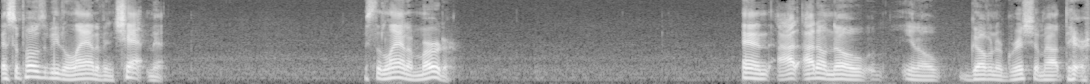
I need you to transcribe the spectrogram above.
It's supposed to be the land of enchantment. It's the land of murder. And I, I don't know, you know, Governor Grisham out there.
